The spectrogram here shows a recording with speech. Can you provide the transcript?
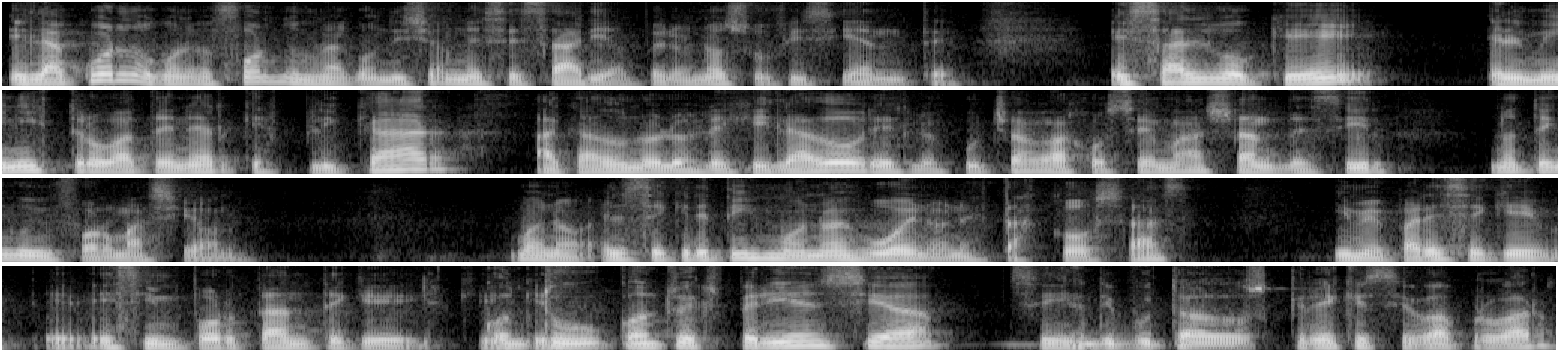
el acuerdo con el fondo es una condición necesaria, pero no suficiente. Es algo que el ministro va a tener que explicar a cada uno de los legisladores. Lo escuchaba José Mayan decir, no tengo información. Bueno, el secretismo no es bueno en estas cosas y me parece que eh, es importante que... con, tu, con tu experiencia en diputados, ¿crees que se va a aprobar?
